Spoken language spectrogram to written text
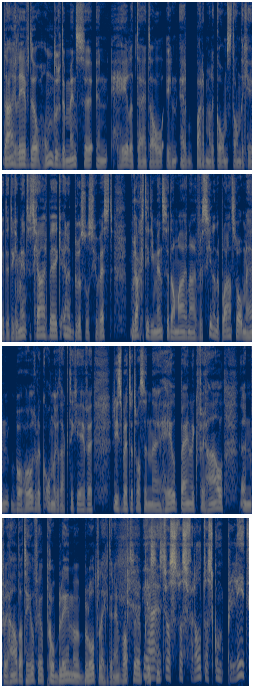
Daar leefden honderden mensen een hele tijd al in erbarmelijke omstandigheden. De gemeente Schaarbeek en het Brussels gewest brachten die mensen dan maar naar verschillende plaatsen om hen behoorlijk onderdak te geven. Lisbeth, het was een eh, heel pijnlijk verhaal. Een verhaal dat heel veel problemen blootlegde. Hè? Wat uh, precies? Ja, het was, het was vooral het was compleet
